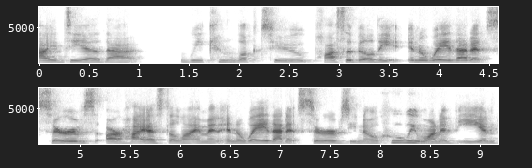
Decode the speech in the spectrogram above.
idea that we can look to possibility in a way that it serves our highest alignment in a way that it serves you know who we want to be and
